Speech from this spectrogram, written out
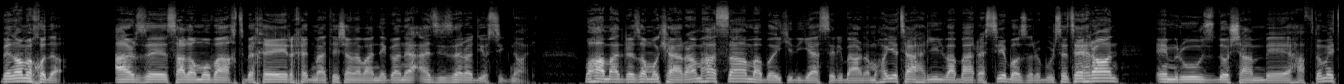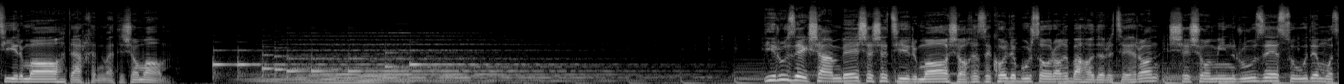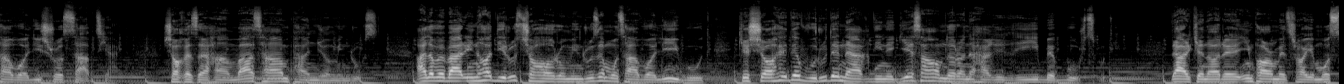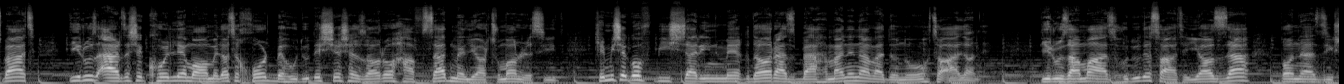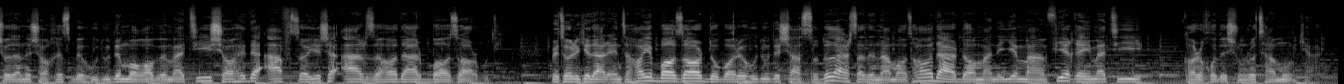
به نام خدا. عرض سلام و وقت بخیر خدمت شنوندگان عزیز رادیو سیگنال. محمد رضا مکرم هستم و با یکی دیگه از سری برنامه های تحلیل و بررسی بازار بورس تهران امروز دوشنبه هفتم تیر ماه در خدمت شمام. دیروز یک شنبه شش تیر ماه شاخص کل بورس اوراق بهادار تهران ششمین روز صعود متوالیش رو ثبت کرد. شاخص هموز هم پنجمین روز. علاوه بر اینها دیروز چهارمین روز متوالی بود که شاهد ورود نقدینگی سهامداران حقیقی به بورس بودیم. در کنار این پارامترهای مثبت دیروز ارزش کل معاملات خرد به حدود 6700 میلیارد تومان رسید که میشه گفت بیشترین مقدار از بهمن 99 تا الانه. دیروز اما از حدود ساعت 11 با نزدیک شدن شاخص به حدود مقاومتی شاهد افزایش عرضه در بازار بودیم. به طوری که در انتهای بازار دوباره حدود 62 درصد نمادها در دامنه منفی قیمتی کار خودشون رو تموم کرد.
